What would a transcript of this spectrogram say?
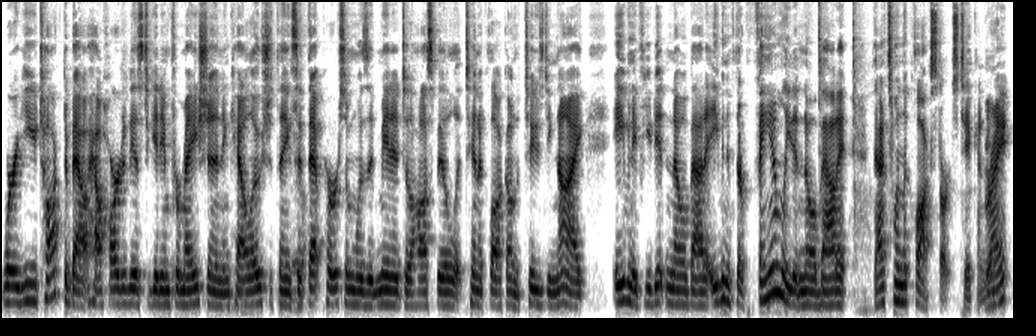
where you talked about how hard it is to get information, and Cal OSHA thinks yeah. if that person was admitted to the hospital at 10 o'clock on a Tuesday night, even if you didn't know about it, even if their family didn't know about it, that's when the clock starts ticking, yeah. right?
